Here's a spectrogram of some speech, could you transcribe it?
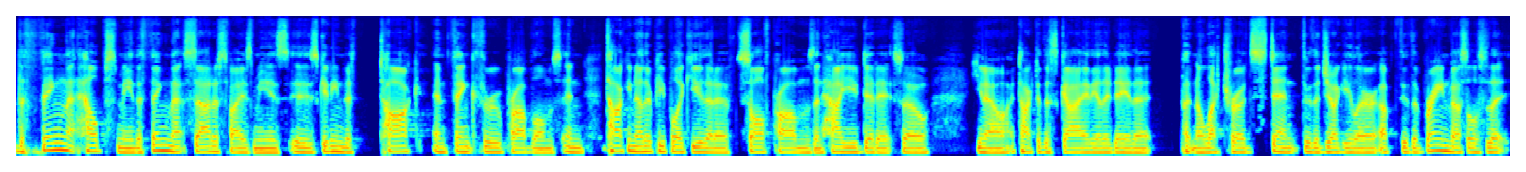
the thing that helps me, the thing that satisfies me is, is getting to talk and think through problems and talking to other people like you that have solved problems and how you did it. So, you know, I talked to this guy the other day that put an electrode stent through the jugular up through the brain vessel so that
